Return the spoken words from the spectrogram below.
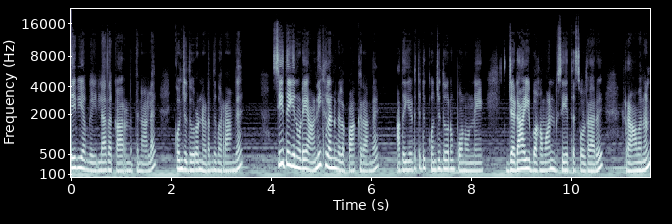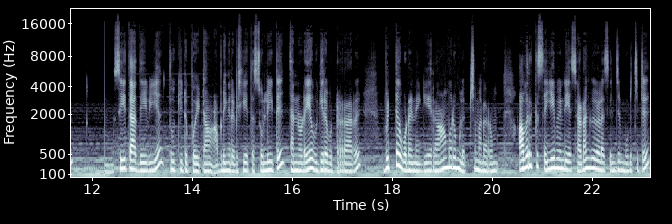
தேவி அங்கே இல்லாத காரணத்தினால கொஞ்ச தூரம் நடந்து வர்றாங்க. சீதையினுடைய அணிகலன்களை பார்க்குறாங்க அதை எடுத்துட்டு கொஞ்ச தூரம் போனோடனே ஜடாயு பகவான் விஷயத்த சொல்றாரு. ராவணன் சீதா தேவியை தூக்கிட்டு போயிட்டான் அப்படிங்கிற விஷயத்த சொல்லிட்டு தன்னுடைய உயிரை விட்டுறாரு. விட்ட உடனேயே ராமரும் லட்சுமணரும் அவருக்கு செய்ய வேண்டிய சடங்குகளை செஞ்சு முடிச்சுட்டு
